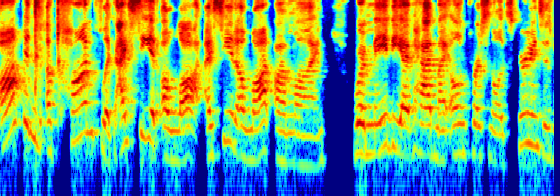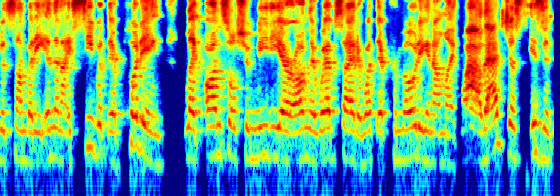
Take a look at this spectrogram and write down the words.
often a conflict. I see it a lot. I see it a lot online where maybe I've had my own personal experiences with somebody and then I see what they're putting like on social media or on their website or what they're promoting and I'm like, wow, that just isn't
